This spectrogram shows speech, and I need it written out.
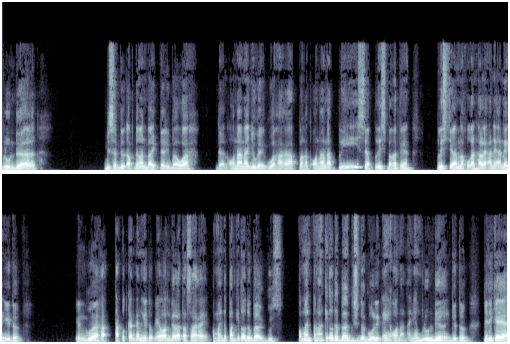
blunder bisa build up dengan baik dari bawah. Dan Onana juga ya gue harap banget Onana please ya please banget ya. Please jangan melakukan hal yang aneh-aneh gitu. Yang gue takutkan kan gitu kayak lawan Galatasaray. Pemain depan kita udah bagus pemain tengah kita udah bagus udah golin eh Onananya blunder gitu. Jadi kayak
